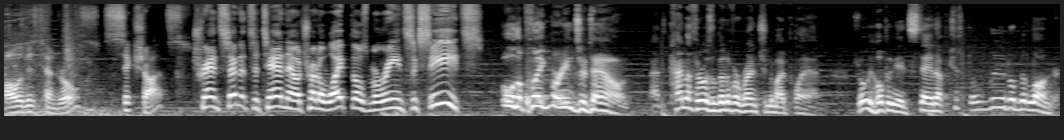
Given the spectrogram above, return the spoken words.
all of his tendrils, six shots. Transcendent C'tan now try to wipe those Marines. Succeeds. oh, the plague marines are down. That kind of throws a bit of a wrench into my plan. I was really hoping they'd stand up just a little bit longer.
